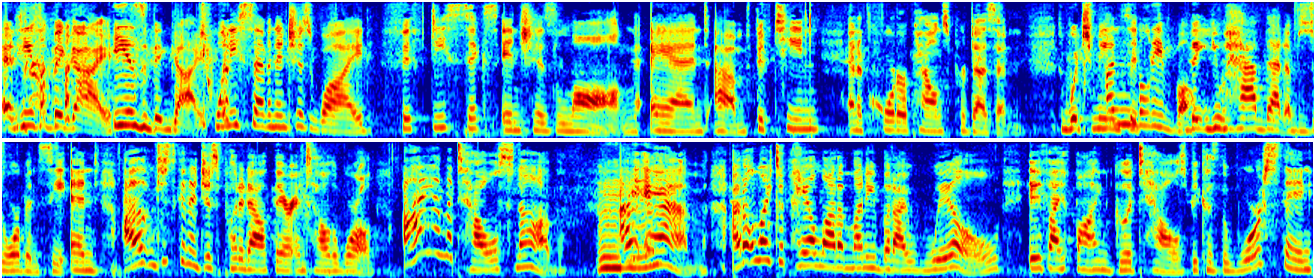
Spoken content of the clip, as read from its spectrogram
and he's a big guy. he is a big guy. 27 inches wide, 56 inches long, and um, 15 and a quarter pounds per dozen, which means that, that, you have that absorbency. And I'm just going to just put it out there and tell the world, I am a towel snob. Mm -hmm. I am. I don't like to pay a lot of money, but I will if I find good towels because the worst thing,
